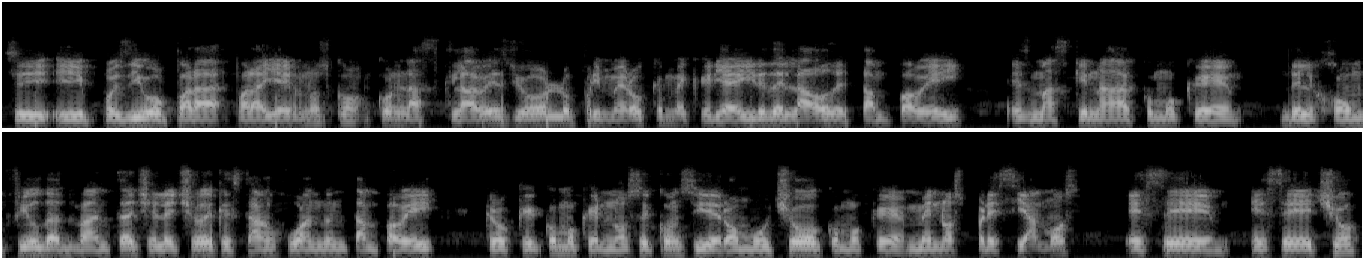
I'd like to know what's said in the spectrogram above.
Sí, y pues digo, para, para ya irnos con, con las claves, yo lo primero que me quería ir del lado de Tampa Bay es más que nada como que del home field advantage, el hecho de que estaban jugando en Tampa Bay, creo que como que no se consideró mucho, como que menospreciamos ese, ese hecho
